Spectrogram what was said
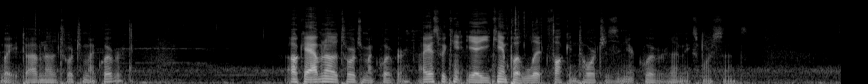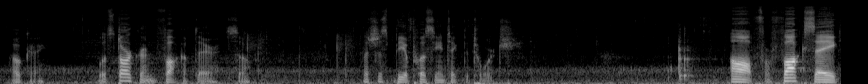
Wait, do I have another torch in my quiver? Okay, I have another torch in my quiver. I guess we can't... Yeah, you can't put lit fucking torches in your quiver. That makes more sense. Okay. Well, it's darker and fuck up there, so... Let's just be a pussy and take the torch. Oh, for fuck's sake.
